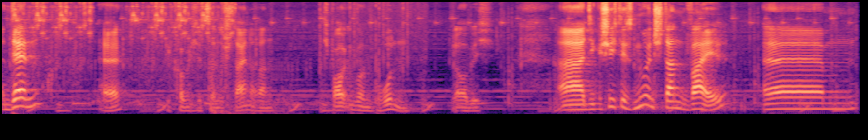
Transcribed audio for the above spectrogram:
Denn, hä? Wie komme ich jetzt an die Steine ran? Ich brauche irgendwo einen Brunnen, glaube ich. Äh, die Geschichte ist nur entstanden, weil, ähm,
